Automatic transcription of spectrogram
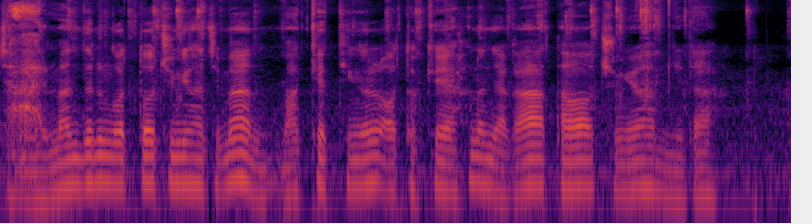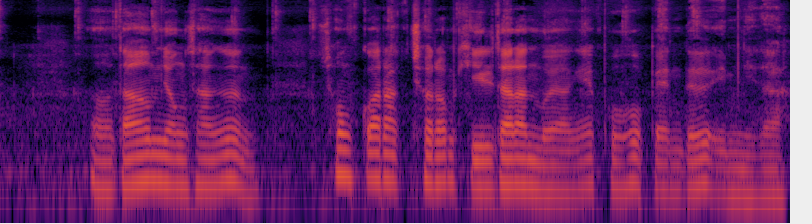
잘 만드는 것도 중요하지만 마케팅을 어떻게 하느냐가 더 중요합니다. 어, 다음 영상은 손가락처럼 길다란 모양의 보호 밴드입니다.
